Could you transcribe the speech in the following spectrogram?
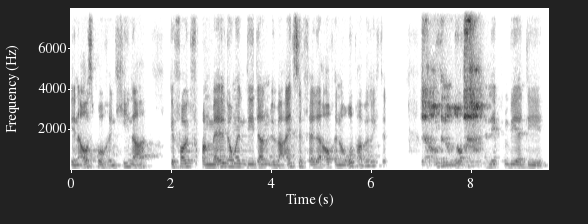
den Ausbruch in China, gefolgt von Meldungen, die dann über Einzelfälle auch in Europa berichteten. Ja, auch in Europa. Erlebten wir die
